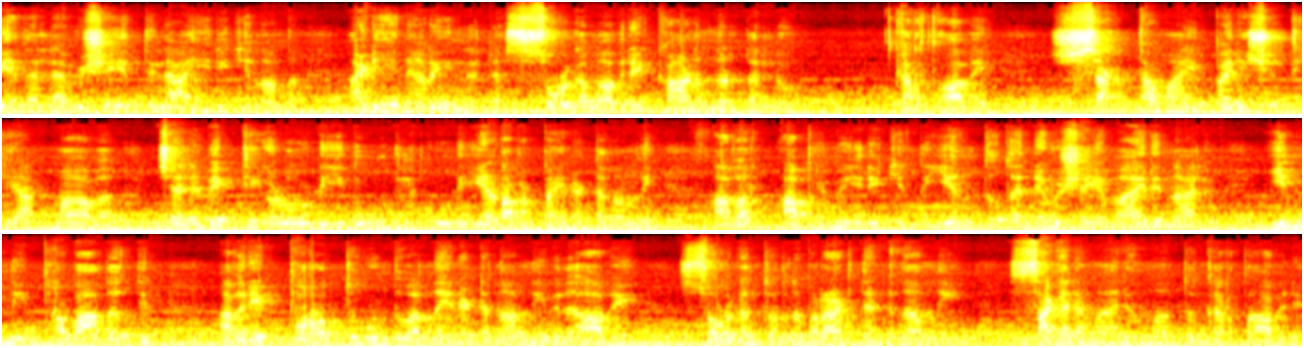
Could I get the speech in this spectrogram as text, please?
ഏതെല്ലാം വിഷയത്തിലായിരിക്കുന്നെന്ന് അടിയനറിയുന്നില്ല സ്വർഗം അവരെ കാണുന്നുണ്ടല്ലോ. കർത്താവെ ശക്തമായി പരിശുദ്ധിയാത്മാവ് ചില വ്യക്തികളോട് ഈ ദൂതിൽ കൂടി ഇടപെട്ടതിനിട്ട് നന്ദി. അവർ അഭിമുഖീകരിക്കുന്ന എന്തു തന്നെ വിഷയമായിരുന്നാലും ഇന്ന് ഈ പ്രഭാതത്തിൽ അവരെ പുറത്തു കൊണ്ടുവന്നതിനിട്ട് നന്ദി വിതാവേ സ്വർഗം തുറന്ന് പ്രാർത്ഥനയിട്ട് നന്ദി. സകലമാനുമാത്തു കർത്താവിന്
